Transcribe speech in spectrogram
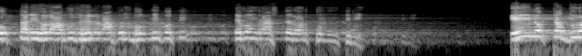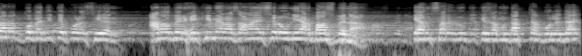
বুখতারি হলো আবু জাহেলের আপন ভগ্নিপতি এবং রাষ্ট্রের অর্থমন্ত্রী। এই লোকটা দুরারোগ্য ব্যাধিতে পড়েছিলেন। আরবের হেকিমেরা জানাইছিল উনি আর বাঁচবে না। ক্যান্সারের রুগীকে যেমন ডাক্তার বলে দেয়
